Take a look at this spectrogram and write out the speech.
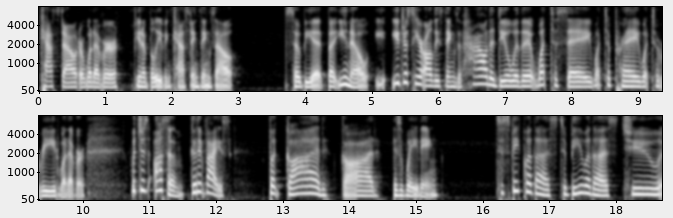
cast out or whatever if you don't believe in casting things out so be it. But you know, you, you just hear all these things of how to deal with it, what to say, what to pray, what to read, whatever, which is awesome. Good advice. But God, God is waiting to speak with us, to be with us, to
